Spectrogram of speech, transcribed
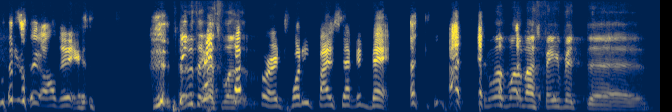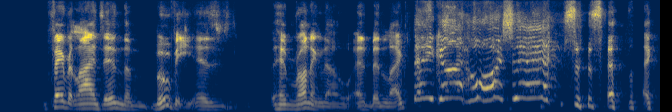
Literally all it is. I do think that's one. for a 25 second bit. one one of my favorite uh, favorite lines in the movie is him running though and been like, "They got horses." Like,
